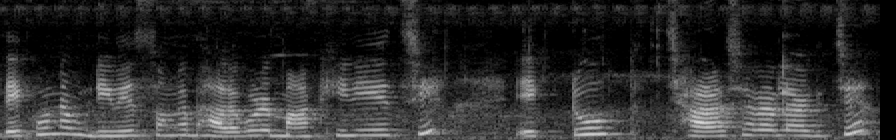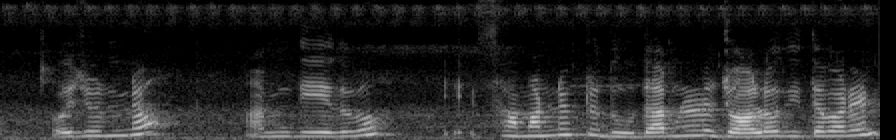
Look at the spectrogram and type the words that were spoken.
দেখুন, আমি ডিমের সঙ্গে ভালো করে মাখিয়ে নিয়েছি। একটু ছাড়া ছাড়া লাগছে, ওই জন্য আমি দিয়ে দেবো। সামান্য একটু দুধ, আপনারা জলও দিতে পারেন।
